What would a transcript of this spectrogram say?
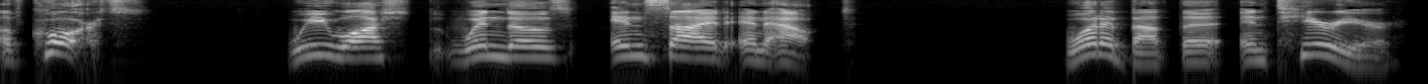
Of course. We wash windows inside and out. What about the interior?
